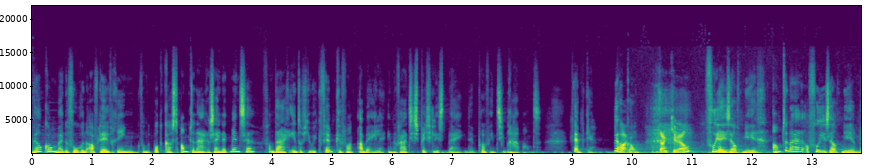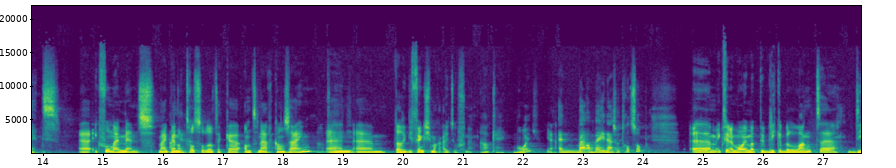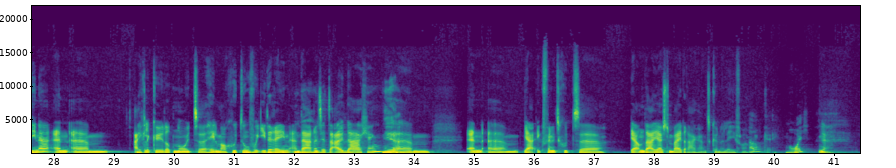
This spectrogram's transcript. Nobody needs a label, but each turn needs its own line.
Welkom bij de volgende aflevering van de podcast Ambtenaren zijn het mensen. Vandaag interview ik Femke van Abelen, innovatiespecialist bij de provincie Brabant. Femke, welkom.
Hoi, dankjewel.
Voel jij jezelf meer ambtenaar of voel je jezelf meer mens?
Uh, ik voel mij mens, maar ik ben
Oké.
er trots op dat ik uh, ambtenaar kan zijn en um, dat ik die functie mag uitoefenen.
Oké, mooi.
Ja.
En waarom ben je daar zo trots op?
Um, ik vind het mooi om het publieke belang te dienen en um, eigenlijk kun je dat nooit uh, helemaal goed doen voor iedereen. En
Nee.
daarin zit de uitdaging.
Ja.
Um, en um, ja, ik vind het goed uh, ja, om daar juist een bijdrage aan te kunnen leveren.
Oké, mooi.
Ja.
